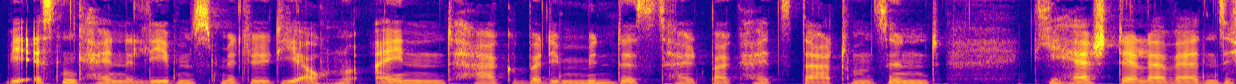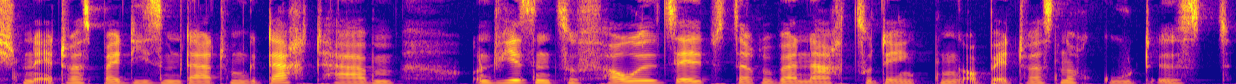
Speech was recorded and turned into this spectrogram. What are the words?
Wir essen keine Lebensmittel, die auch nur einen Tag über dem Mindesthaltbarkeitsdatum sind. Die Hersteller werden sich schon etwas bei diesem Datum gedacht haben, und wir sind zu faul, selbst darüber nachzudenken, ob etwas noch gut ist.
